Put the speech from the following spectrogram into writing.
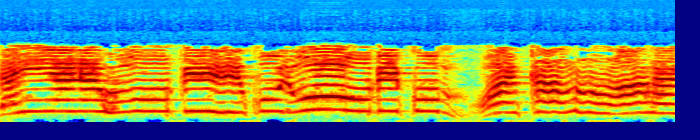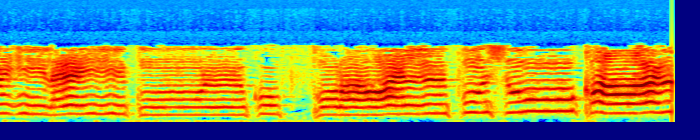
وزينه في قلوبكم وكره إليكم الكفر والفسوق والعصيان.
